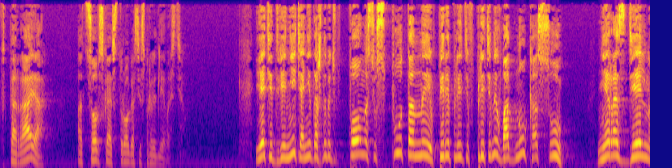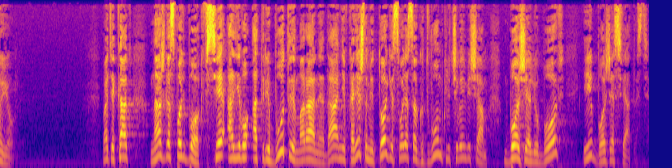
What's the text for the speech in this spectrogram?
вторая – отцовская строгость и справедливость. И эти две нити, они должны быть полностью спутаны, переплетены, вплетены в одну косу, нераздельную. Знаете, как наш Господь Бог, все Его атрибуты моральные, да, они в конечном итоге сводятся к двум ключевым вещам. Божья любовь и Божья святость.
